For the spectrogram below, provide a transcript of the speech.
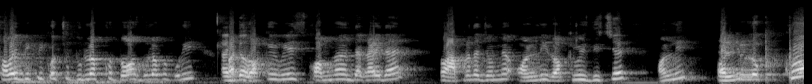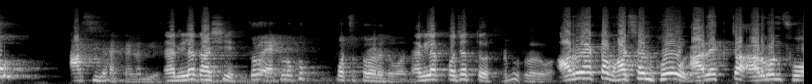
সবাই বিক্রি করছে দু লক্ষ দশ দু লক্ষ কুড়ি রকি উইজ কম দামে গাড়ি দেয়। তো আপনাদের জন্য অনলি রকি উইজ দিচ্ছে। অনলি এক লক্ষ আশি হাজার টাকা দিয়ে। এক লাখ আশি। চলো এক লক্ষ পঁচাত্তর হাজার দেওয়া যায় এক লাখ পঁচাত্তর। পঁচাত্তর আরও একটা ভার্সন ফোর আর একটা R one four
